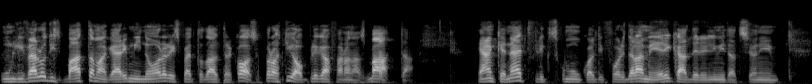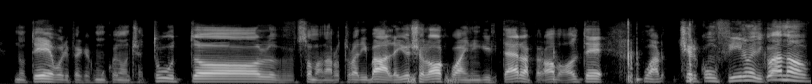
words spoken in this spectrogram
un livello di sbatta magari minore rispetto ad altre cose, però ti obbliga a fare una sbatta. E anche Netflix comunque al di fuori dell'America ha delle limitazioni notevoli perché comunque non c'è tutto, insomma una rottura di balle. Io ce l'ho qua in Inghilterra, però a volte guard- cerco un film e dico ah no,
